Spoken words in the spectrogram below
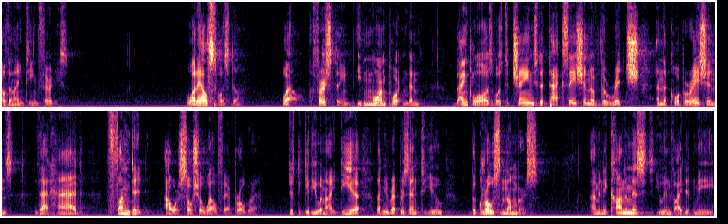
of the 1930s. What else was done? Well, the first thing, even more important than bank laws, was to change the taxation of the rich and the corporations that had funded our social welfare program. Just to give you an idea, let me represent to you the gross numbers. I'm an economist, you invited me,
